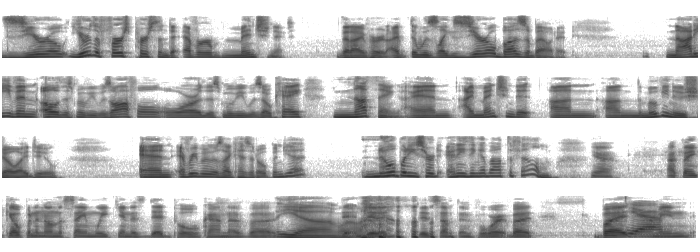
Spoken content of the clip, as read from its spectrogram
zero. You're the first person to ever mention it that I've heard. I, there was like zero buzz about it. Not even oh this movie was awful or this movie was okay. Nothing. And I mentioned it on on the movie news show I do, and everybody was like, "Has it opened yet?" Nobody's heard anything about the film. Yeah. I think opening on the same weekend as Deadpool kind of uh, Yeah, well. did, did did something for it, but but Yeah. I mean,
